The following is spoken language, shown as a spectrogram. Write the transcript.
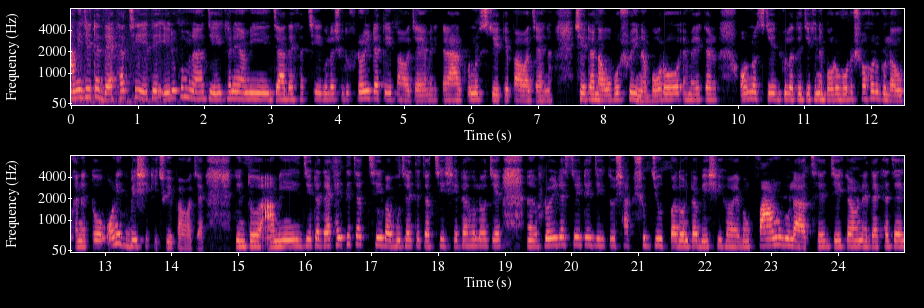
আমি যেটা দেখাচ্ছি এটা এরকম না যে এখানে আমি যা দেখাচ্ছি এগুলো শুধু ফ্লোরিডাতেই পাওয়া যায়, আমেরিকার আর কোনো স্টেটে পাওয়া যায় না। সেটা না, অবশ্যই না। বড় আমেরিকার অন্য স্টেটগুলোতে যেখানে বড় বড় শহরগুলো, ওখানে তো অনেক বেশি কিছুই পাওয়া যায়। কিন্তু আমি যেটা দেখাইতে চাচ্ছি বা বুঝাইতে চাচ্ছি সেটা হলো যে ফ্লোরিডা স্টেটে যেহেতু শাকসবজি উৎপাদনটা বেশি হয় এবং ফার্মগুলো আছে, যে কারণে দেখা যায়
